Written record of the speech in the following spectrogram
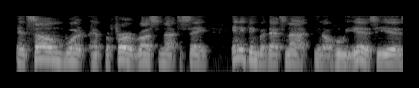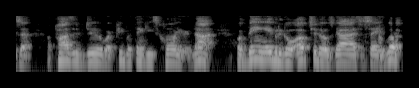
And some would have preferred Russ not to say anything, but that's not, you know, who he is. He is a, a positive dude where people think he's corny or not but being able to go up to those guys and say, look,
